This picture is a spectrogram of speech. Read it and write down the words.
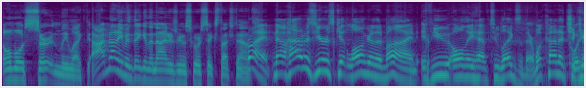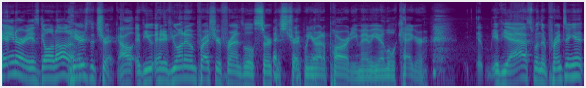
almost certainly like. The, I'm not even thinking the Niners are going to score six touchdowns. Right now, how does yours get longer than mine if you only have two legs in there? What kind of Well, here- chicanery is going on? Here's the trick. I'll if you and if you want to impress your friends, a little circus trick when you're at a party, maybe you're a little kegger. If you ask when they're printing it,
